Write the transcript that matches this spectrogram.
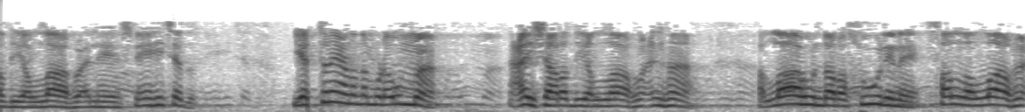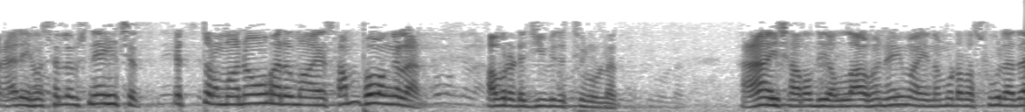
റളിയല്ലാഹു അൻഹയെ സ്നേഹിച്ചത്? എത്രയാണ് നമ്മുടെ ഉമ്മ ആയിഷ റളിയല്ലാഹു അൻഹ അള്ളാഹുവിന്റെ റസൂലിനെ സല്ലല്ലാഹു അലൈഹി വസല്ലം സ്നേഹിച്ചത്? എത്ര മനോഹരമായ സംഭവങ്ങളാണ് അവരുടെ ജീവിതത്തിലുള്ളത്. ആയിഷ റതി അള്ളാഹുനയുമായി നമ്മുടെ റസൂൽ അത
